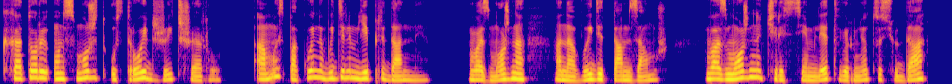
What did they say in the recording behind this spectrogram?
к которой он сможет устроить жить Шерлу, а мы спокойно выделим ей приданное. Возможно, она выйдет там замуж. Возможно, через семь лет вернется сюда,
